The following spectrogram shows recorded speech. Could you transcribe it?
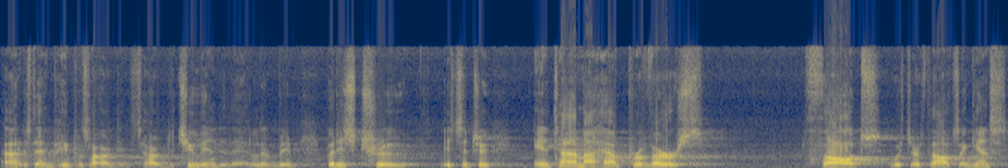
I understand people's hard, it's hard to chew into that a little bit, but it's true. It's the truth. Anytime I have perverse thoughts, which are thoughts against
